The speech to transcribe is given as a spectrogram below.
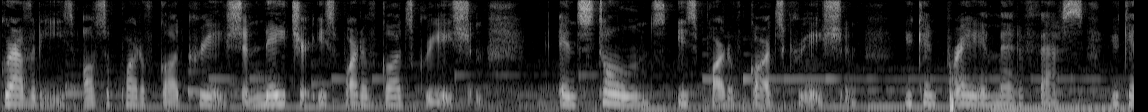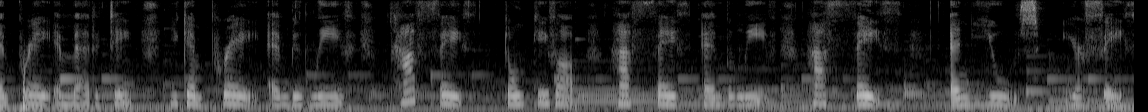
Gravity is also part of God creation. Nature is part of God's creation and stones is part of God's creation. You can pray and manifest. You can pray and meditate. You can pray and believe. Have faith. Don't give up. Have faith and believe. Have faith and use your faith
